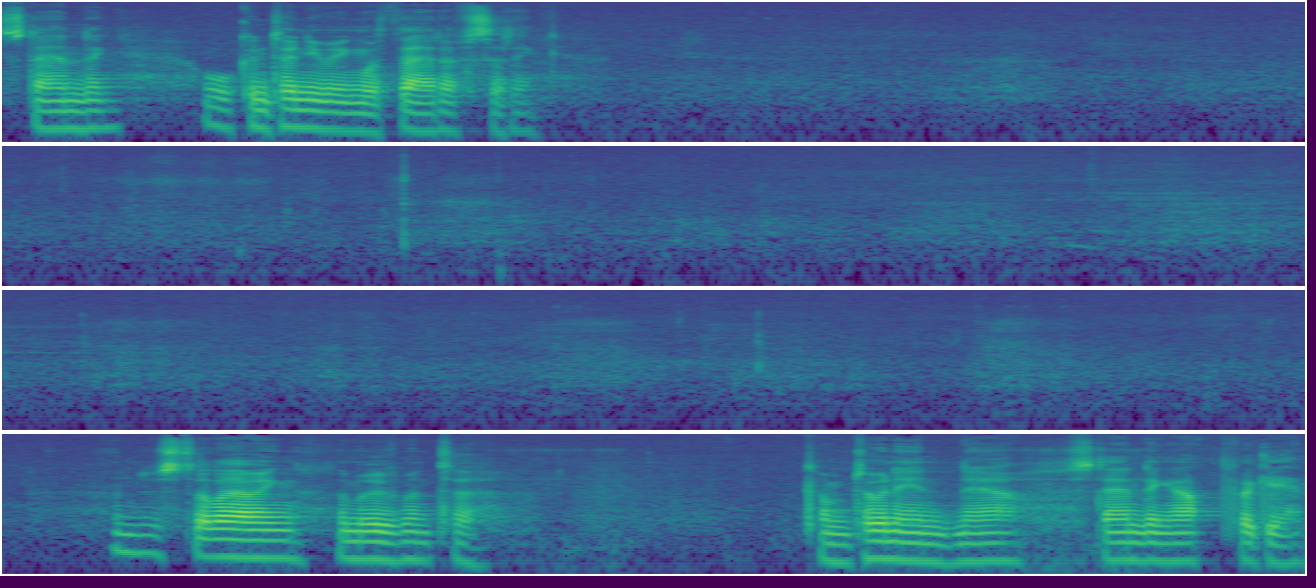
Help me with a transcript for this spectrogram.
standing or continuing with that of sitting. And just allowing the movement to come to an end now, standing up again.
